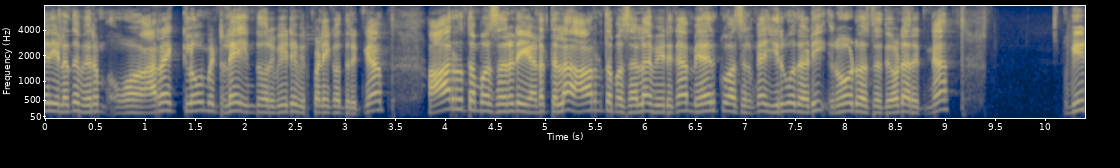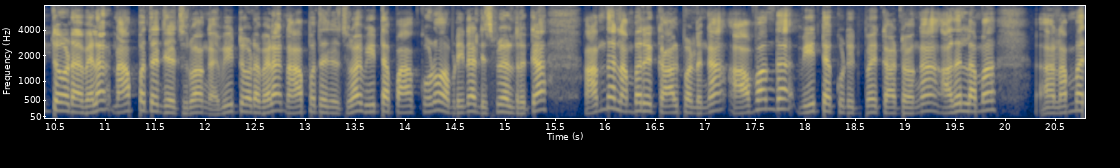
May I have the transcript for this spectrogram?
ஏரியிலேருந்து வெறும் அரை கிலோமீட்டர்லேயே இந்த ஒரு வீடு விற்பனைக்கு வந்திருக்குங்க. ஆறுநூற்றம்பது சதுரடி இடத்துல ஆறுநூற்றம்பது சதுர வீடுங்க. மேற்கு வாசலுங்க இருபது அடி ரோடு வசதியோடு இருக்குங்க. வீட்டோட விலை நாற்பத்தஞ்சு லட்ச ரூபாங்க. வீட்டோட விலை நாற்பத்தஞ்சு லட்ச ரூபா வீட்டை பார்க்கணும் அப்படின்னா டிஸ்பிளேல இருக்க அந்த நம்பருக்கு கால் பண்ணுங்கள் அவங்க வீட்டை கூட்டிகிட்டு போய் காட்டுவாங்க. அதுவும் இல்லாமல் நம்ம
